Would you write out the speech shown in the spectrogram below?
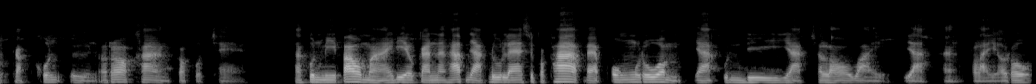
ชน์กับคนอื่นรอบข้างก็กดแชร์ ถ้าคุณมีเป้าหมายเดียวกันนะครับ อยากดูแลสุขภาพแบบองค์รวม อยากหุ่นดี อยากชะลอวัย อยากห่างไกลโรค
